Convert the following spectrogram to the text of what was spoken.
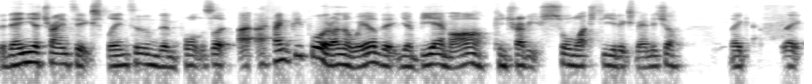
But then you're trying to explain to them the importance like, I, I think people are unaware that your BMR contributes so much to your expenditure. Like like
